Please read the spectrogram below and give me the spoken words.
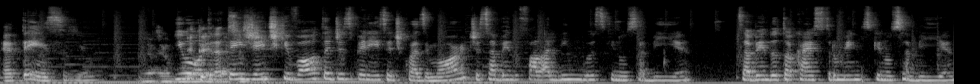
É tenso, viu? Eu- eu E outra, tem assistir. gente que volta de experiência de quase morte sabendo falar línguas que não sabia, sabendo tocar instrumentos que não sabia.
